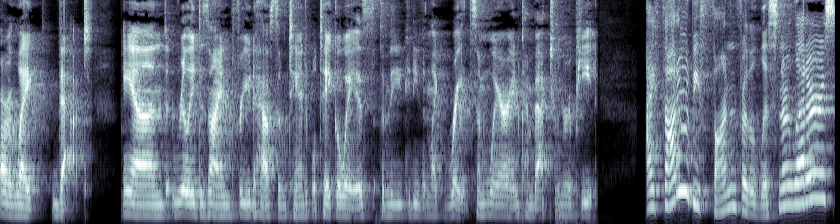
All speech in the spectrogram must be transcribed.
are like that and really designed for you to have some tangible takeaways, something you could even like write somewhere and come back to and repeat. I thought it would be fun for the listener letters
